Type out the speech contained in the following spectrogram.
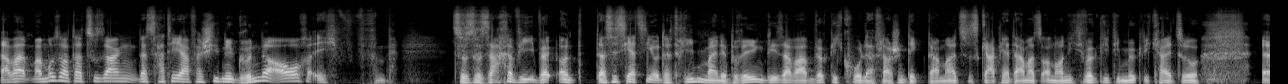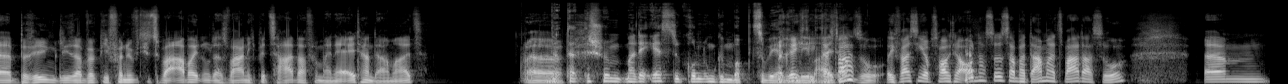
Aber man muss auch dazu sagen, das hatte ja verschiedene Gründe auch. Ich so so Sache wie und das ist jetzt nicht untertrieben. Meine Brillengläser waren wirklich Colaflaschen dick damals. Es gab ja damals auch noch nicht wirklich die Möglichkeit, so äh, Brillengläser wirklich vernünftig zu bearbeiten und das war nicht bezahlbar für meine Eltern damals. Äh, das ist schon mal der erste Grund, um gemobbt zu werden. Richtig, das war so. Ich weiß nicht, ob es heute ja. auch noch so ist, aber damals war das so. Ähm,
